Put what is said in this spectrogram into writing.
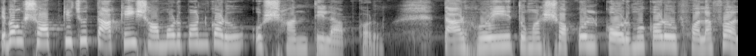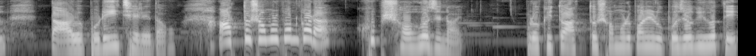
এবং সব কিছু তাকেই সমর্পণ করো ও শান্তি লাভ করো। তার হয়ে তোমার সকল কর্ম করো ফলাফল তার উপরেই ছেড়ে দাও। আত্মসমর্পণ করা খুব সহজ নয়। প্রকৃত আত্মসমর্পণের উপযোগী হতে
